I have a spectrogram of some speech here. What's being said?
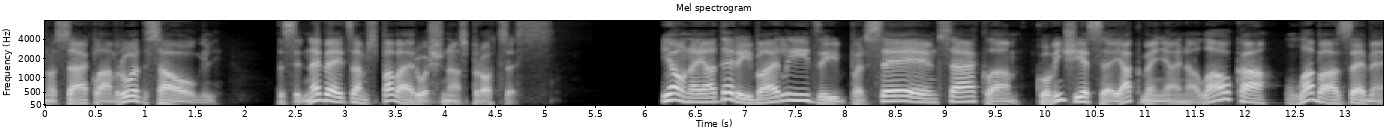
no sēklām rodas augļi. Tas ir nebeidzams pavairošanās process. Jaunajā derībā ir līdzība par sēju un sēklām, ko viņš iesēja akmeņainā laukā un labā zemē.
